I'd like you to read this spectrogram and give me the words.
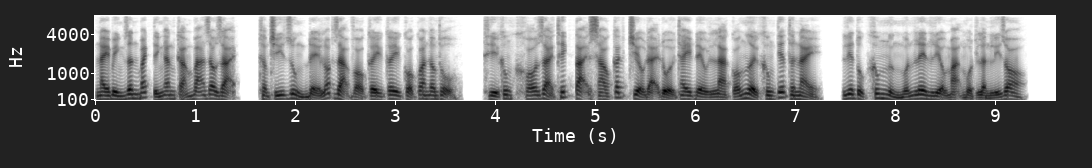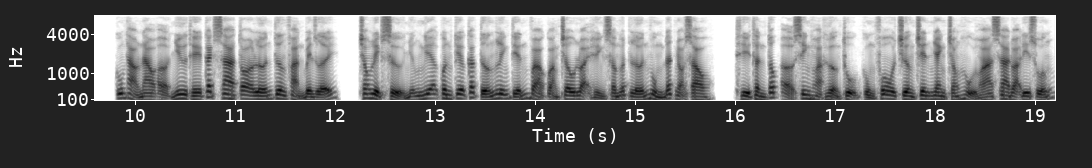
này bình dân bách tính ăn cám bã rau dại, thậm chí dùng để lót dạ vỏ cây cây có quan đông thổ thì không khó giải thích tại sao các triều đại đổi thay đều là có người không tiếp thân này, liên tục không ngừng muốn lên liệu mạng một lần lý do. Cũng thảo nào ở như thế cách xa to lớn tương phản bên dưới, trong lịch sử những nghĩa quân kia các tướng lĩnh tiến vào quảng châu loại hình sâm ớt lớn vùng đất nhỏ sau, thì thần tốc ở sinh hoạt hưởng thụ cùng phô trương trên nhanh chóng hủ hóa xa đoạn đi xuống.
